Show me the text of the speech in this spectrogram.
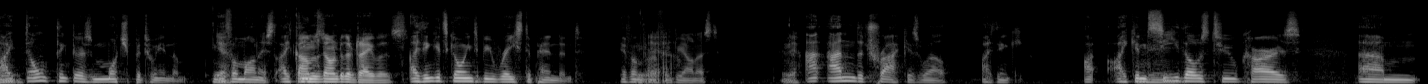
I don't think there's much between them. If Hmm. I'm honest, I think, Comes down to the drivers. I think it's going to be race dependent. If I'm perfectly honest, Yeah. A- and the track as well. I think I, I can Hmm. see those two cars, um,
